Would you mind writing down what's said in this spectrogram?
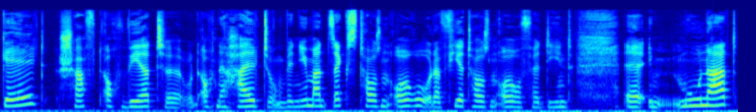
Geld schafft auch Werte und auch eine Haltung. Wenn jemand 6000 Euro oder 4000 Euro verdient äh, im Monat,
